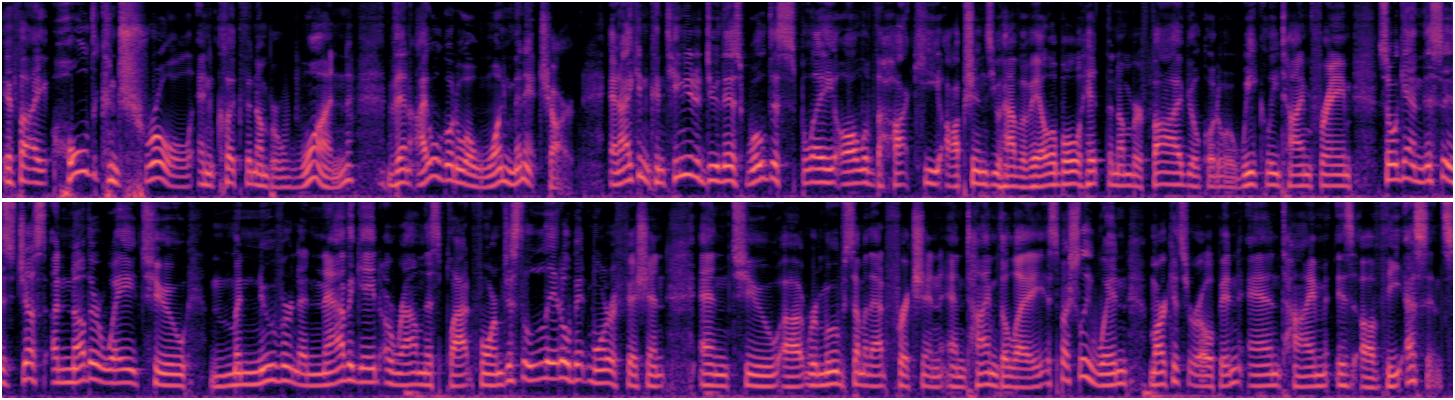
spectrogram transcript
If I hold control and click the number one, then I will go to a one minute chart and I can continue to do this. We'll display all of the hotkey options you have available. Hit the number five, you'll go to a weekly time frame. So again, this is just another way to maneuver to navigate around this platform just a little bit more efficient and to uh, remove some of that friction and time delay, especially when markets are open and time is of the essence.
